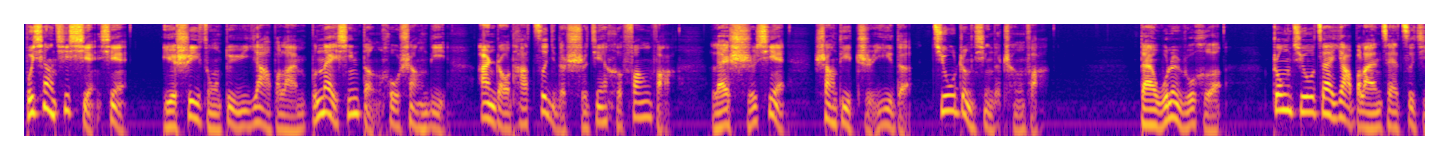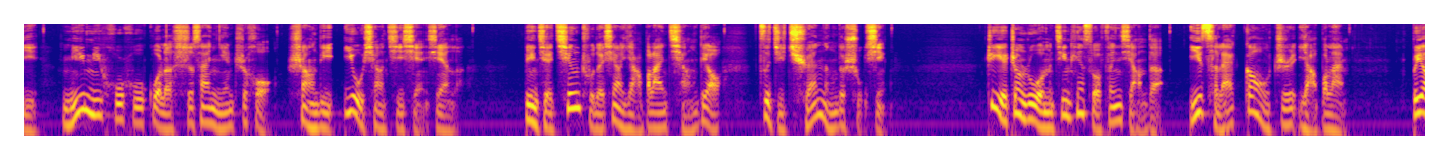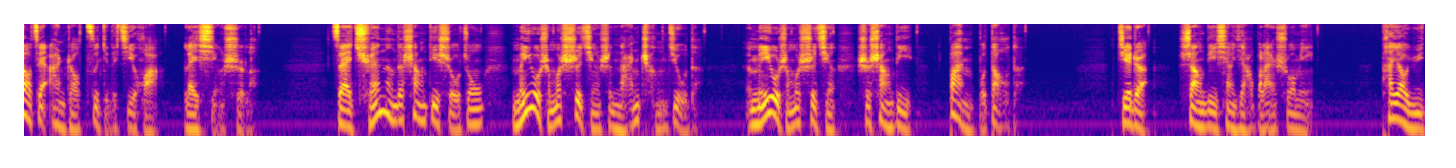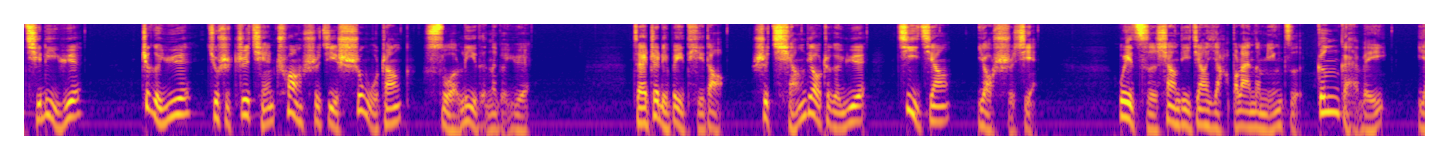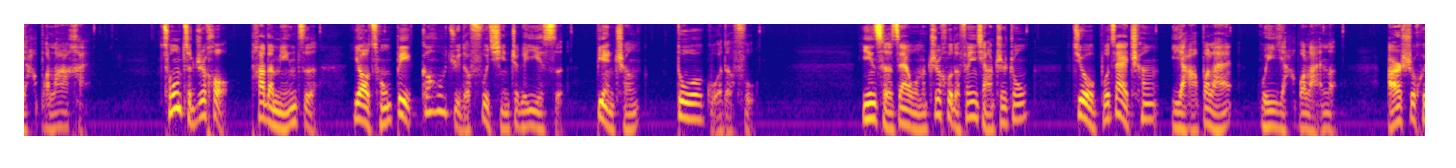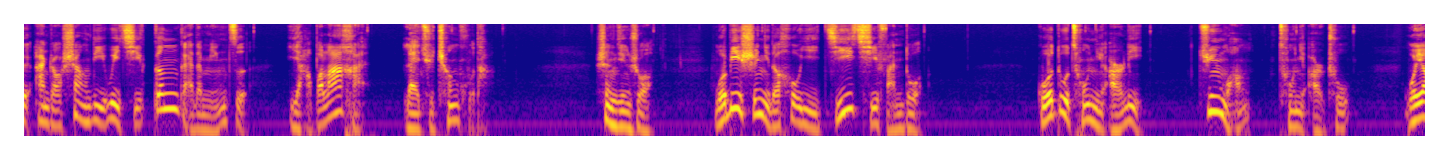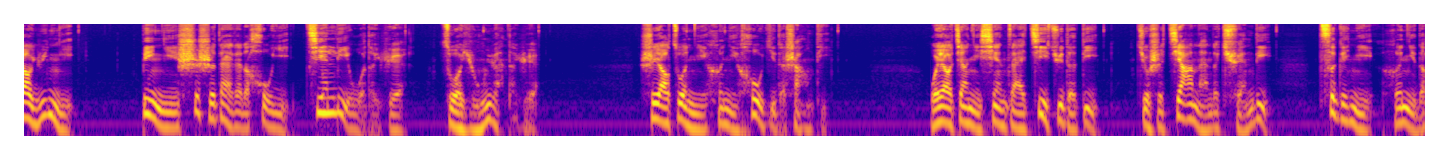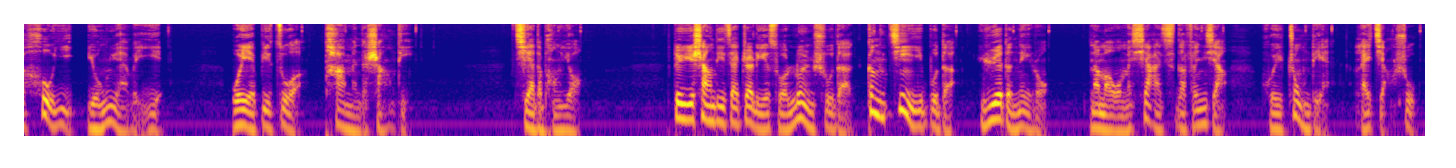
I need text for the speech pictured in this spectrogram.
不向其显现，也是一种对于亚伯兰不耐心等候上帝按照他自己的时间和方法来实现上帝旨意的纠正性的惩罚。但无论如何，终究在亚伯兰在自己迷迷糊糊过了十三年之后，上帝又向其显现了，并且清楚地向亚伯兰强调自己全能的属性。这也正如我们今天所分享的，以此来告知亚伯兰，不要再按照自己的计划。来行事了，在全能的上帝手中，没有什么事情是难成就的，没有什么事情是上帝办不到的。接着，上帝向亚伯兰说明，他要与其立约，这个约就是之前创世纪十五章所立的那个约，在这里被提到，是强调这个约即将要实现。为此，上帝将亚伯兰的名字更改为亚伯拉罕，从此之后，他的名字。要从被高举的父亲这个意思变成多国的父，因此在我们之后的分享之中，就不再称亚伯兰为亚伯兰了，而是会按照上帝为其更改的名字亚伯拉罕来去称呼他。圣经说：“我必使你的后裔极其繁多，国度从你而立，君王从你而出。我要与你，并你世世代代的后裔坚立我的约。”做永远的约，是要做你和你后裔的上帝。我要将你现在寄居的地，就是迦南的全地，赐给你和你的后裔永远为业。我也必做他们的上帝。亲爱的朋友，对于上帝在这里所论述的更进一步的约的内容，那么我们下一次的分享会重点来讲述。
